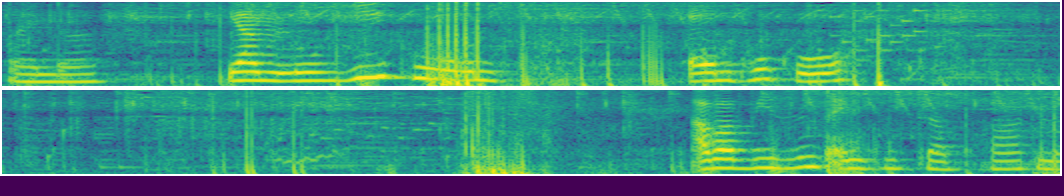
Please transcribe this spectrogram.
Freunde. Wir haben nur Rico und ähm, Poco. Aber wir sind ein guter Partner.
